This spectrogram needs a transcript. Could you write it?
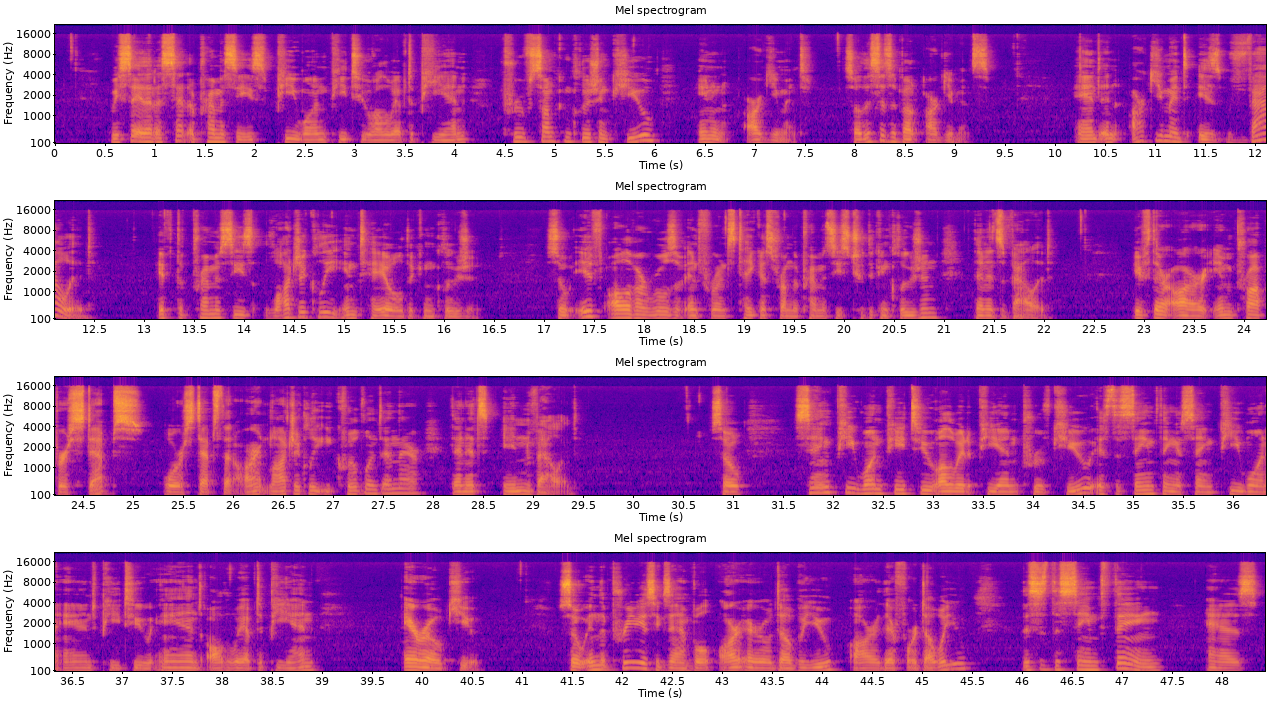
we say that a set of premises, P1, P2, all the way up to Pn, prove some conclusion Q in an argument. So this is about arguments. And an argument is valid if the premises logically entail the conclusion. So if all of our rules of inference take us from the premises to the conclusion, then it's valid. If there are improper steps or steps that aren't logically equivalent in there, then it's invalid. So saying P1, P2 all the way to Pn prove Q is the same thing as saying P1 and P2 and all the way up to Pn arrow Q. So in the previous example, R arrow W, R therefore W, this is the same thing as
